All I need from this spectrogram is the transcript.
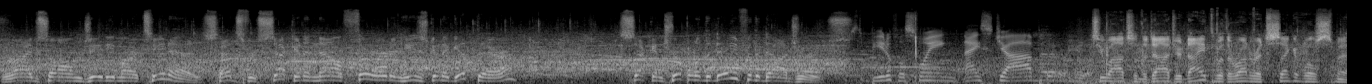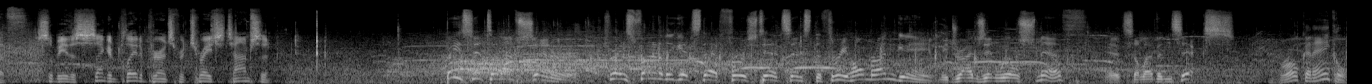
Drives home JD Martinez. Heads for second and now third, and he's going to get there. Second triple of the day for the Dodgers. Beautiful swing. Nice job. Two outs in the Dodger ninth with a runner at second, Will Smith. This will be the second plate appearance for Trayce Thompson. Base hit to left center. Trayce finally gets that first hit since the three home run game. He drives in Will Smith. It's 11 6. Broken ankle.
